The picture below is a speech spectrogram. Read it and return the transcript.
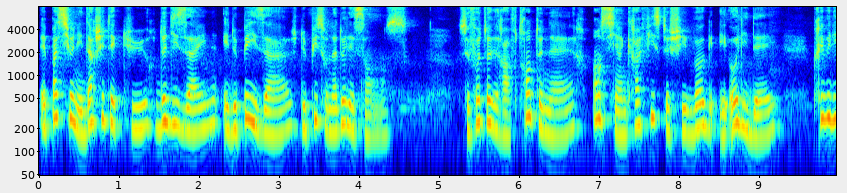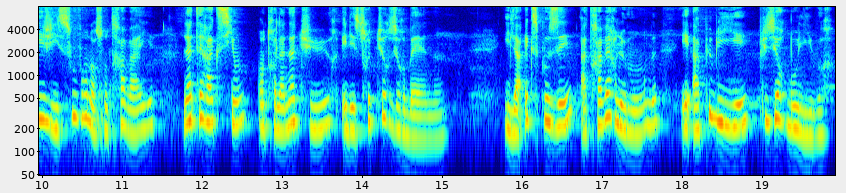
est passionné d'architecture, de design et de paysage depuis son adolescence. Ce photographe trentenaire, ancien graphiste chez Vogue et Holiday, privilégie souvent dans son travail l'interaction entre la nature et les structures urbaines. Il a exposé à travers le monde et a publié plusieurs beaux livres,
